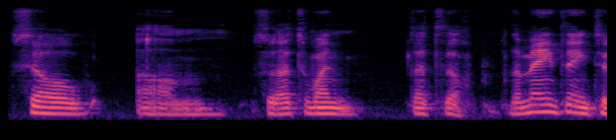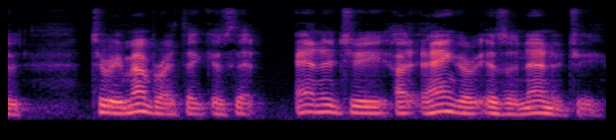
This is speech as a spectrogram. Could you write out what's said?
So, um, so that's when that's the the main thing to to remember, I think, is that energy, uh, anger is an energy,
